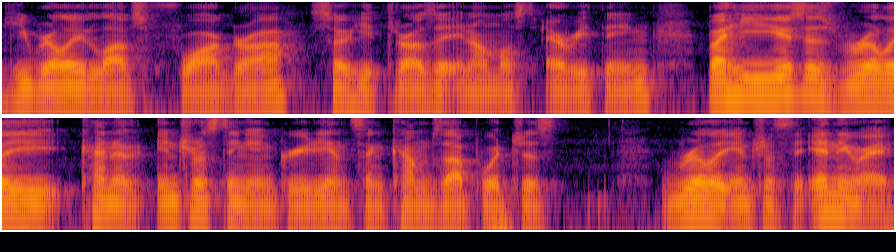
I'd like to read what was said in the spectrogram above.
he really loves foie gras so he throws it in almost everything. But he uses really kind of interesting ingredients and comes up with just really interesting anyway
